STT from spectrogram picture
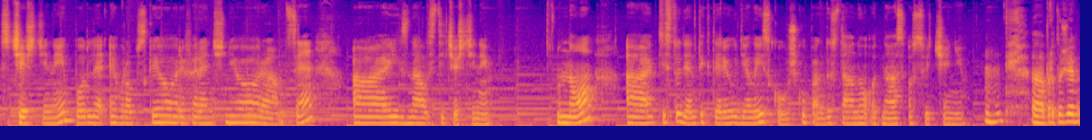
z češtiny podle Evropského referenčního rámce a jejich znalosti češtiny. No a ti studenty, kteří udělají zkoušku, pak dostanou od nás osvědčení. Mm-hmm. Protože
